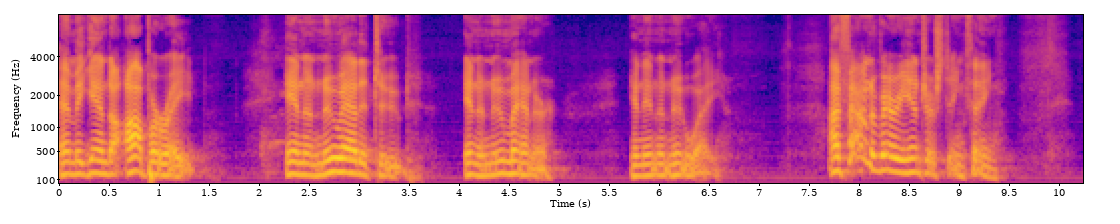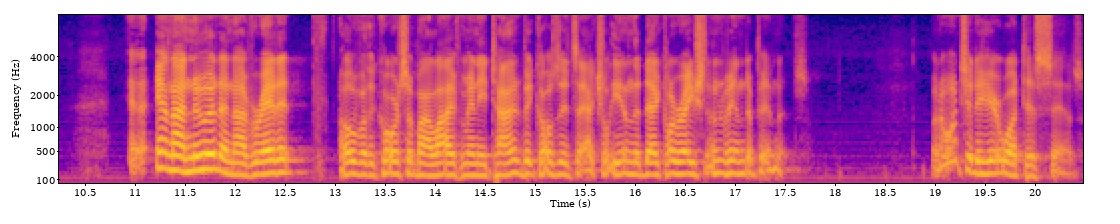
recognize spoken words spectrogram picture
and begin to operate in a new attitude, in a new manner, and in a new way. I found a very interesting thing. And I knew it and I've read it over the course of my life many times because it's actually in the Declaration of Independence. But I want you to hear what this says.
